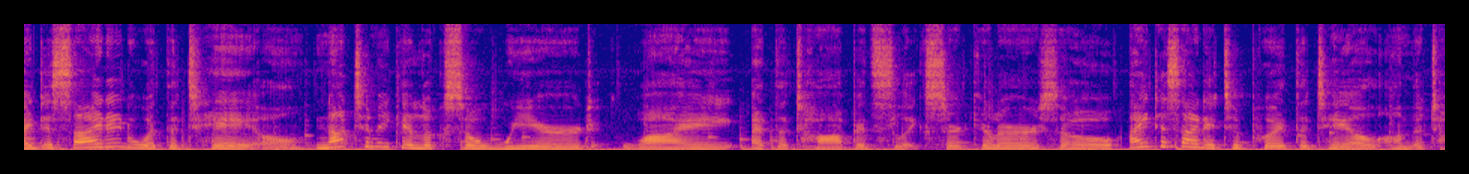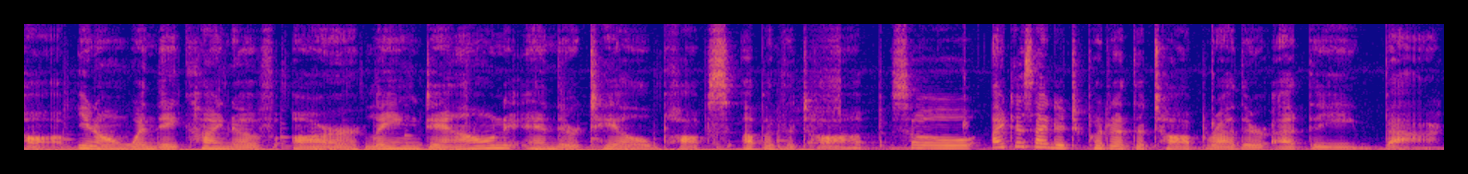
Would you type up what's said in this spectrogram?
I decided with the tail, not to make it look so weird why at the top it's like circular. So I decided to put the tail on the top, you know, when they kind of are laying down and their tail pops up at the top. So I decided to put it at the top rather at the back.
